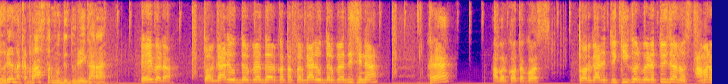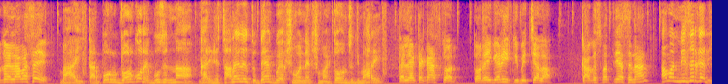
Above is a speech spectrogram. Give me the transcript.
ধরে না কেন রাস্তার মধ্যে ধরে গাড়ায়। এই বেটা তোর গাড়ি উদ্ধার করে দেওয়ার কথা তোর গাড়ি উদ্ধার করে দিছি না? হ্যাঁ? আবার কথা কস তোর গাড়ি তুই কি করবি এটা তুই জানোস? আমার কয়ে লাভ আছে? ভাই তারপরও ডর করে বুঝেন না। গাড়িটা চালাইলে তো দেখব এক সময় না এক সময় তখন যদি মারে। তাহলে একটা কাজ কর তোর এই গাড়ি তুই বেচ চালা। কাগজপত্র আছে না? আমার নিজের গাড়ি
